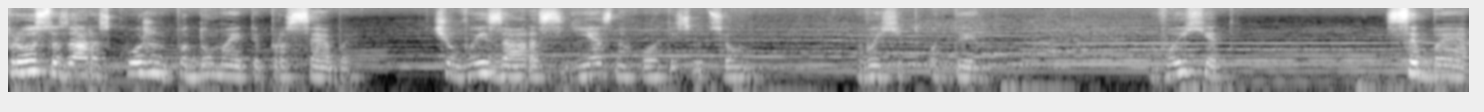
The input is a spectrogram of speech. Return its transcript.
Просто зараз кожен подумайте про себе, що ви зараз є, знаходитесь у цьому. Вихід один. Вихід себе,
